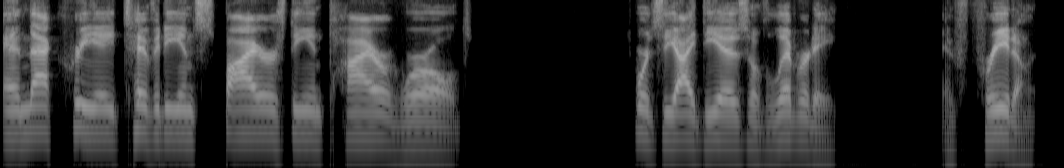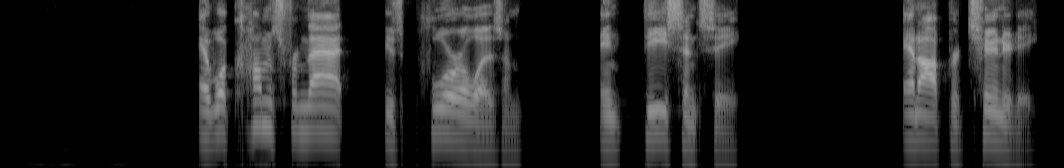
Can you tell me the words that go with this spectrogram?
and that creativity inspires the entire world towards the ideas of liberty and freedom. And what comes from that is pluralism and decency and opportunity.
